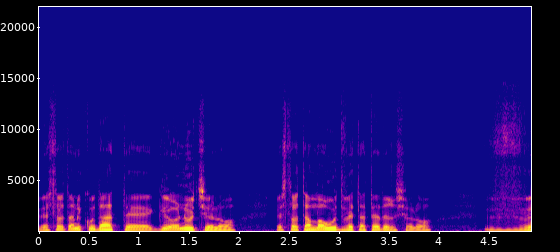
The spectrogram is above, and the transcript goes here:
ויש לו את הנקודת uh, גאונות שלו, ויש לו את המהות ואת התדר שלו, ו...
